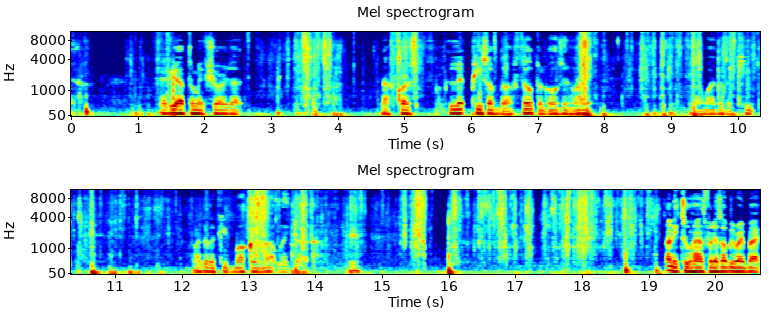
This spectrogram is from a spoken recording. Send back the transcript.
yeah. Maybe you have to make sure that that first lip piece of the filter goes in right. Know, why does it keep why does it keep buckling up like that? I need two hands for this. I'll be right back.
